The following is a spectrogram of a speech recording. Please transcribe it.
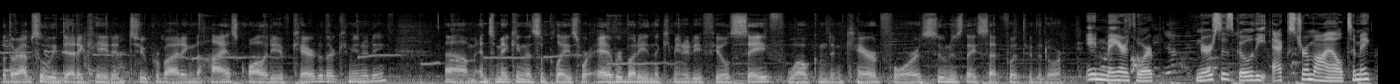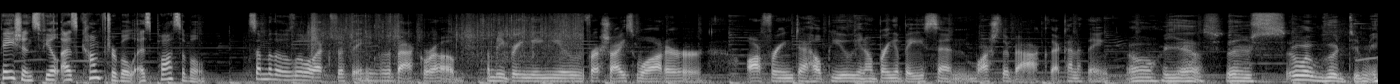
But they're absolutely dedicated to providing the highest quality of care to their community um, and to making this a place where everybody in the community feels safe, welcomed, and cared for as soon as they set foot through the door. In Mayerthorpe, nurses go the extra mile to make patients feel as comfortable as possible. Some of those little extra things, the back rub, somebody bringing you fresh ice water, offering to help you, you know, bring a basin, wash their back, that kind of thing. Oh, yes, they're so good to me.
